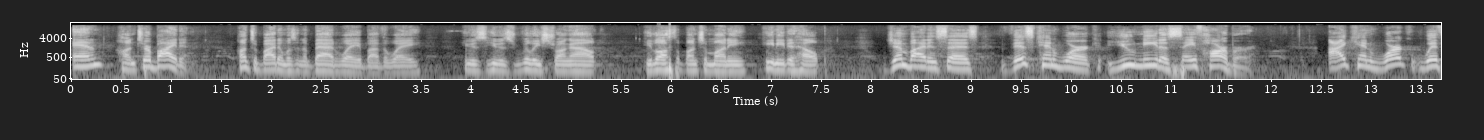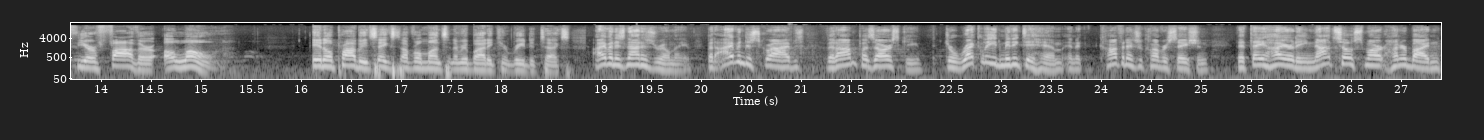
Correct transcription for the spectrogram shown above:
and Hunter Biden. Hunter Biden was in a bad way, by the way. He was, he was really strung out. He lost a bunch of money. He needed help. Jim Biden says, This can work. You need a safe harbor. I can work with your father alone. It'll probably take several months and everybody can read the text. Ivan is not his real name, but Ivan describes Vadym Pozharskyi directly admitting to him in a confidential conversation that they hired a not so smart Hunter Biden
